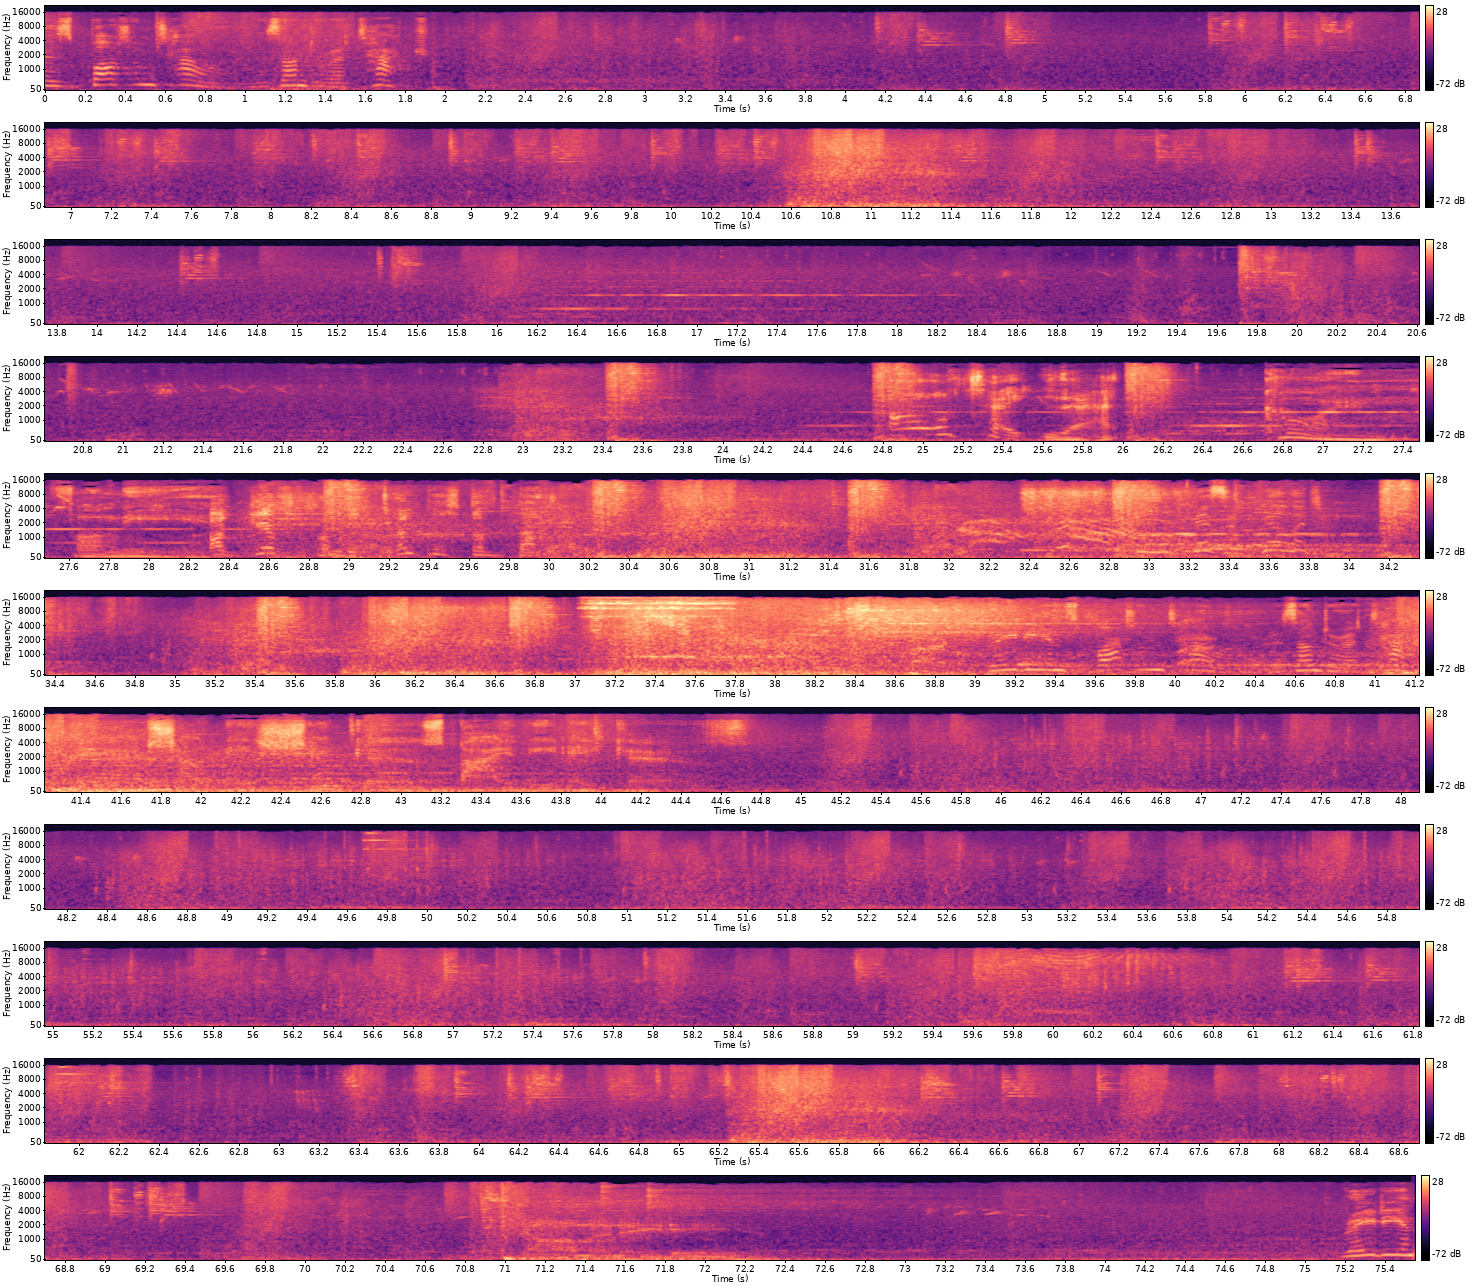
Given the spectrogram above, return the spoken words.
Dire's bottom tower is under attack. I'll take that. Coin for me. A gift from the Tempest of Battle. Invisibility! Radiant's bottom tower is under attack. There shall be Shankers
